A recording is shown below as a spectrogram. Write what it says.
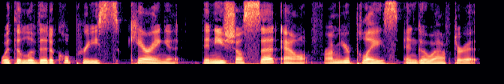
with the Levitical priests carrying it, then you shall set out from your place and go after it.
